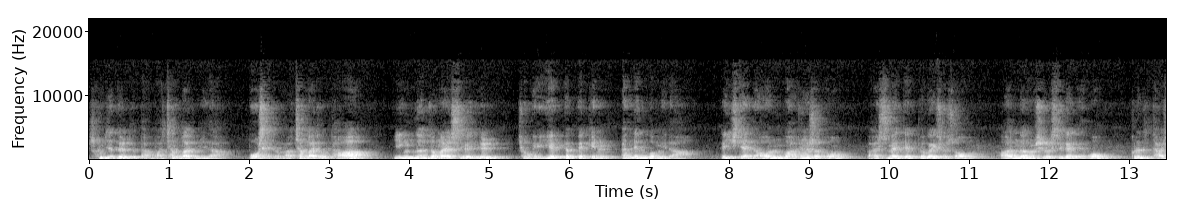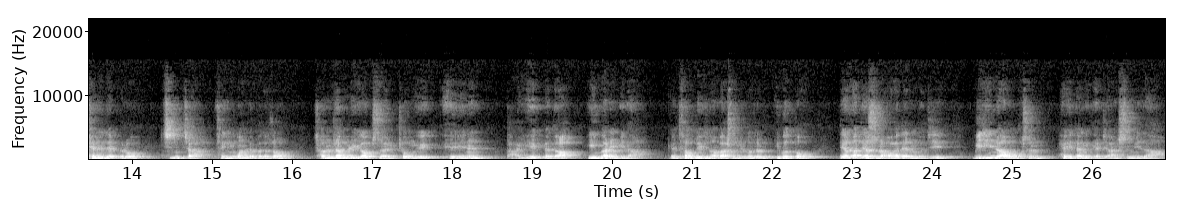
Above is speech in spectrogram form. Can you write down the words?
선지들도 다 마찬가지입니다. 모세도 마찬가지고 다 인간성만에 쓰여질 종의 예표밖에는 안 되는 겁니다. 이 시대에 나오는 과정에서도 말씀의 대표가 있어서 아름다운 식을 쓰게 되고 그런데 다시는 대표로 진짜 생명관자 받아서 천사물의 역사할 종에는 다 예표다 이 말입니다. 성도지가 말씀드린 것처럼 이것도 때가 돼서 나와야 되는 거지 미리 나온 것은 해당이 되지 않습니다.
